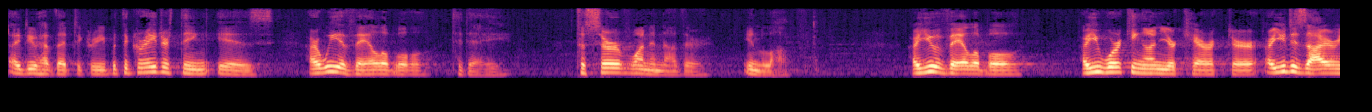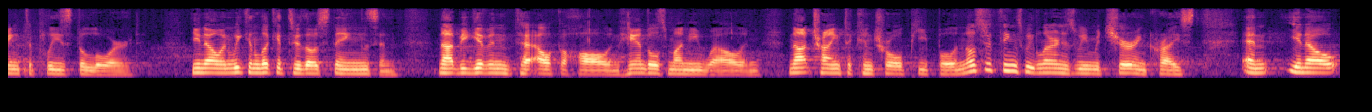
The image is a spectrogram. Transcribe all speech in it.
I do have that degree. But the greater thing is are we available today to serve one another in love? Are you available? Are you working on your character? Are you desiring to please the Lord? You know, and we can look at through those things and not be given to alcohol and handles money well and not trying to control people. And those are things we learn as we mature in Christ. And, you know,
